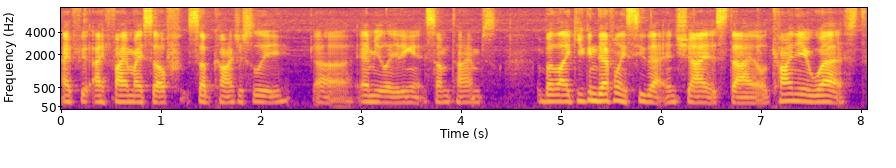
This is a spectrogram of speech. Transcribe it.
I feel I find myself subconsciously uh, emulating it sometimes. But like you can definitely see that in Shia's style. Kanye West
